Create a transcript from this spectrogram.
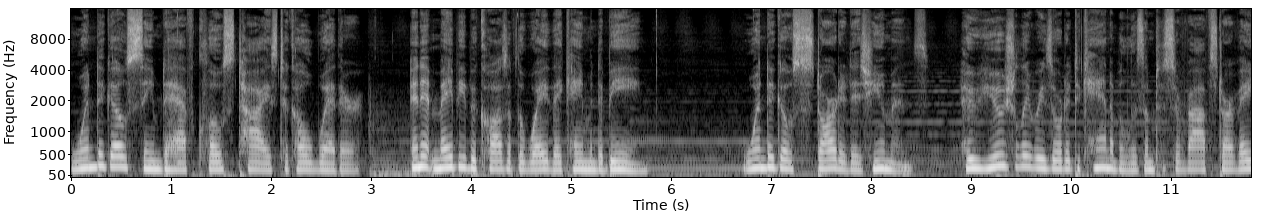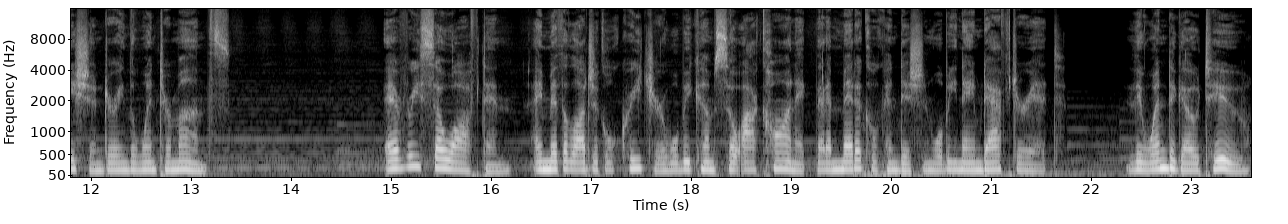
Wendigos seem to have close ties to cold weather, and it may be because of the way they came into being. Wendigos started as humans, who usually resorted to cannibalism to survive starvation during the winter months. Every so often, a mythological creature will become so iconic that a medical condition will be named after it. The Wendigo, too,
